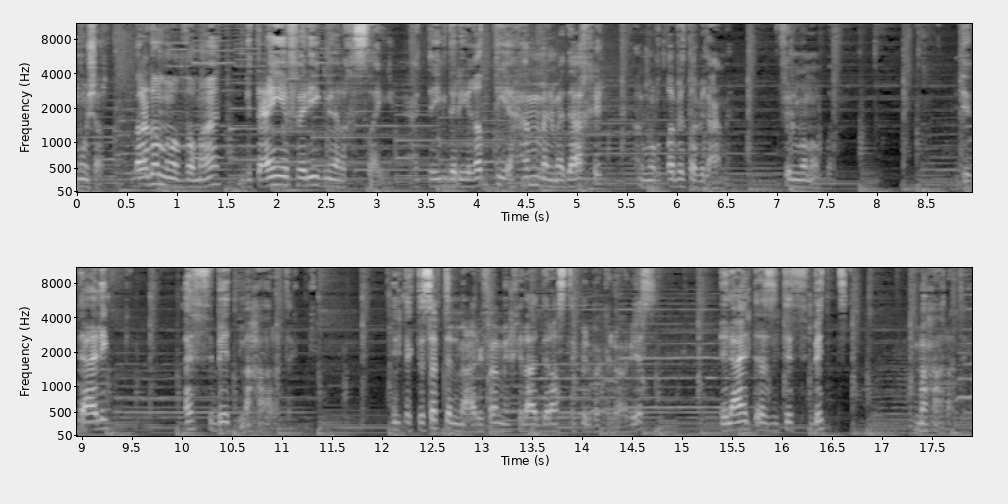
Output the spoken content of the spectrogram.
مو شرط. بعض المنظمات بتعين فريق من الأخصائيين حتى يقدر يغطي أهم المداخل المرتبطة بالعمل في المنظمة. لذلك أثبت مهارتك. أنت اكتسبت المعرفة من خلال دراستك بالبكالوريوس. الآن أنت لازم تثبت مهارتك.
